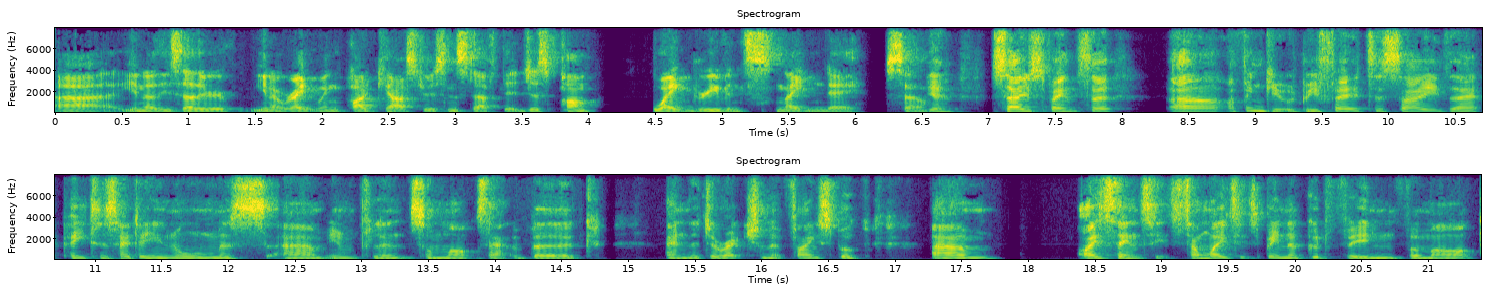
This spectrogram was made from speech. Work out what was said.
uh, you know these other you know right wing podcasters and stuff that just pump white grievance night and day. So Yeah. So, Spencer, uh, I think it would be fair to say that Peter's had an enormous um, influence on Mark Zuckerberg and the direction at Facebook. Um, I sense in some ways it's been a good thing for Mark,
